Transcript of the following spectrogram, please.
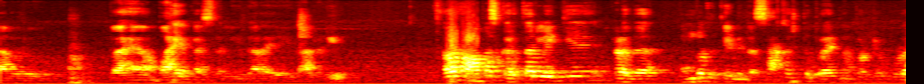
ನಾಲ್ವರು ಬಾಹ್ಯ, ಬಾಹ್ಯಾಕಾಶದಲ್ಲಿ ಇದ್ದಾರೆ ಈಗಾಗಲಿ. ಅವ್ರನ್ನ ವಾಪಸ್ ಕರ್ತರ್ಲಿಕ್ಕೆ ಕಳೆದ ಒಂಬತ್ತು ತಿಂಗಳಿಂದ ಸಾಕಷ್ಟು ಪ್ರಯತ್ನ ಪಟ್ಟರು ಕೂಡ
